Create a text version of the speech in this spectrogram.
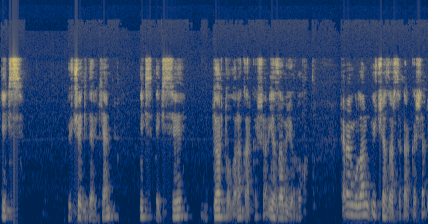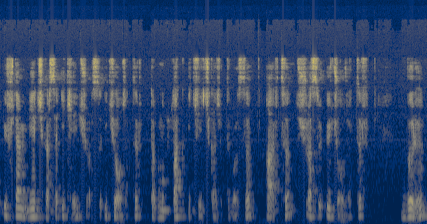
x 3'e giderken x eksi 4 olarak arkadaşlar yazabiliyorduk. Hemen buradan 3 yazarsak arkadaşlar 3'ten 1 çıkarsa 2 şurası 2 olacaktır. Tabi mutlak 2 çıkacaktır burası. Artı şurası 3 olacaktır. Bölü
